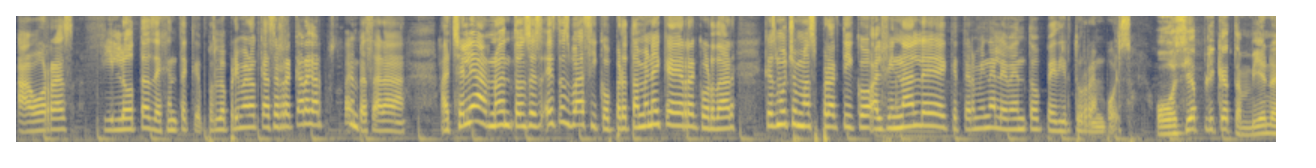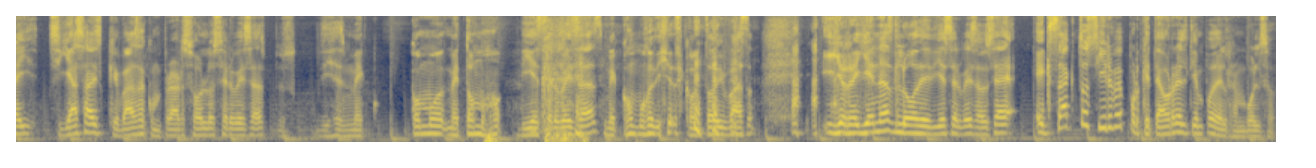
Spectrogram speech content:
ahorras filotas de gente que pues lo primero que hace es recargar pues, para empezar a, a chelear, ¿no? Entonces esto es básico, pero también hay que recordar que es mucho más práctico al final de que termine el evento pedir tu reembolso. O si aplica también ahí, si ya sabes que vas a comprar solo cervezas, pues dices, me como me tomo 10 cervezas, me como 10 con todo y vaso y rellenas lo de 10 cervezas. O sea, exacto sirve porque te ahorra el tiempo del reembolso.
